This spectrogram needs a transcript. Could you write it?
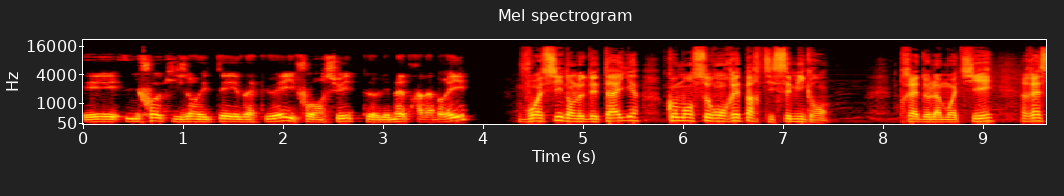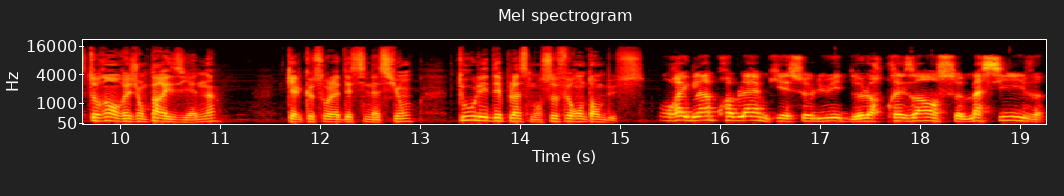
Et une fois qu'ils ont été évacués, il faut ensuite les mettre à l'abri. Voici dans le détail comment seront répartis ces migrants. Près de la moitié restera en région parisienne, Quelle que soit la destination, tous les déplacements se feront en bus. On règle un problème qui est celui de leur présence massive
